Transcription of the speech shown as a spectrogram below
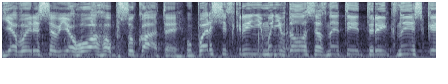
я вирішив його обшукати. У першій скрині мені вдалося знайти три книжки,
